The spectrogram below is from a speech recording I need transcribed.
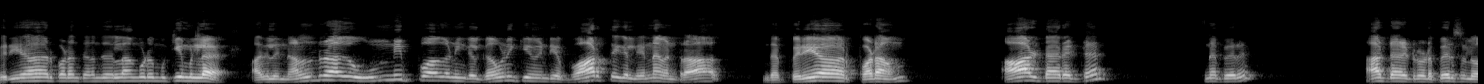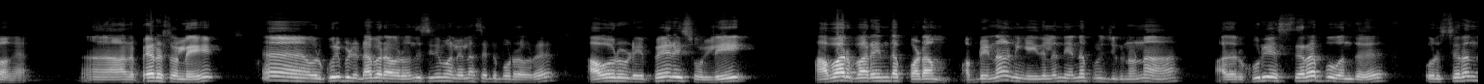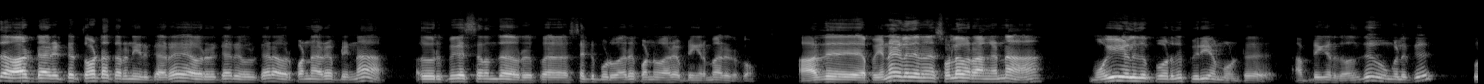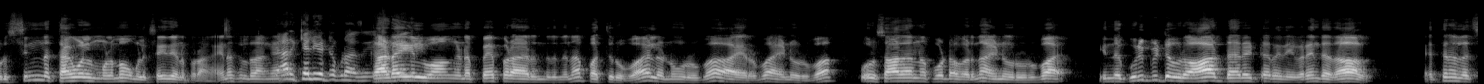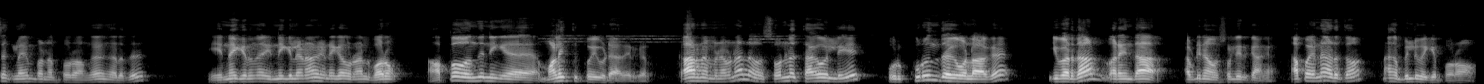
பெரியார் படம் திறந்ததெல்லாம் கூட முக்கியம் இல்லை அதில் நன்றாக உன்னிப்பாக நீங்கள் கவனிக்க வேண்டிய வார்த்தைகள் என்னவென்றால் இந்த பெரியார் படம் ஆர்ட் டைரக்டர் என்ன பேர்? ஆர்ட் டைரக்டரோட பேர் சொல்லுவாங்க. அந்த பேரை சொல்லி ஒரு குறிப்பிட்ட நபர் அவர் வந்து சினிமால எல்லாம் செட்டு போடுறவர். அவருடைய பேரை சொல்லி அவர் வரைந்த படம் அப்படின்னா நீங்கள் இதுலேருந்து என்ன புரிஞ்சுக்கணும்னா அதற்குரிய சிறப்பு வந்து ஒரு சிறந்த ஆர்ட் டைரக்டர் தோட்டத்தரணி இருக்காரு. அவர் இருக்காரு இவர் இருக்காரு. அவர் பண்ணாரு அப்படின்னா அது ஒரு மிக சிறந்த ஒரு செட்டு போடுவாரு பண்ணுவாரு அப்படிங்கிற மாதிரி இருக்கும். அது அப்ப என்ன எழுத சொல்ல வர்றாங்கன்னா மொய் எழுத போறது பெரிய அமௌண்ட்டு அப்படிங்கிறது வந்து உங்களுக்கு ஒரு சின்ன தகவல் மூலமா உங்களுக்கு செய்தி அனுப்புறாங்க. என்ன சொல்றாங்க? யாரும் கேள்வி கேட்டக்கூடாது. கடையில் வாங்கின பேப்பரா இருந்திருந்ததுன்னா பத்து ரூபாய் இல்ல நூறு ரூபாய் ஆயிரம் ரூபாய் ஐநூறு ரூபாய் ஒரு சாதாரண போட்டோ இருந்தா ஐநூறு ரூபாய். இந்த குறிப்பிட்ட ஒரு ஆர்ட் டைரக்டர் இதை விரைந்ததால் எத்தனை லட்சம் கிளைம் பண்ண போகிறாங்கங்கிறது இன்னைக்கு இருந்தால் இன்னைக்கு இல்லைனாலும் இன்னைக்கா ஒரு நாள் வரும். அப்போ வந்து நீங்கள் மலைத்து போய் விடாதீர்கள். காரணம் என்னன்னா அவர் சொன்ன தகவல்லையே ஒரு குறுந்தகவலாக இவர்தான் வரைந்தார் அப்படின்னு அவங்க சொல்லியிருக்காங்க. அப்போ என்ன அர்த்தம்? நாங்கள் பில்லு வைக்க போகிறோம்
